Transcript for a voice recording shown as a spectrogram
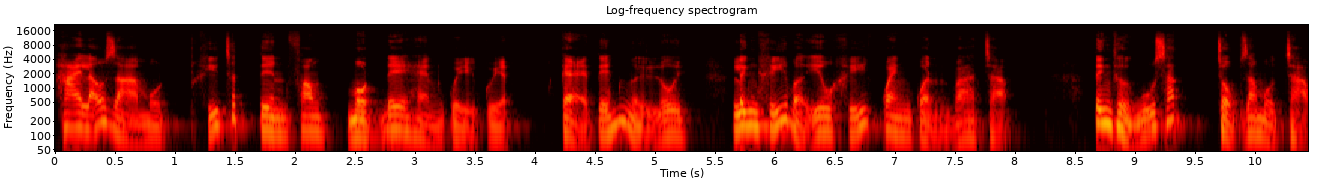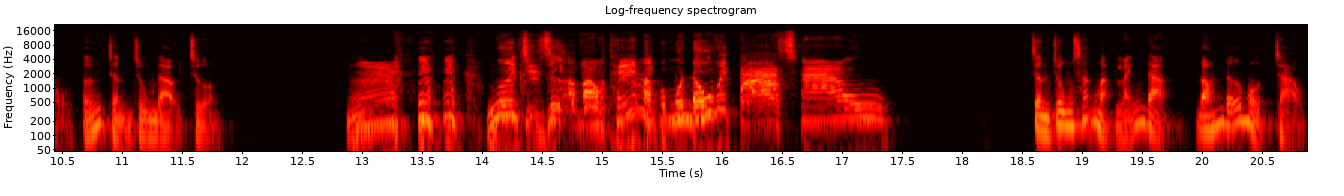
Hai lão già một khí chất tiên phong một đê hèn quỷ quyệt kẻ tiến người lôi linh khí và yêu khí quanh quẩn va chạm. Tinh thử ngũ sắc chộp ra một chảo tới trần trung đạo trưởng. Ngươi chỉ dựa vào thế mà cũng muốn đấu với ta sao? Trần trung sắc mặt lãnh đạm đón đỡ một chảo.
